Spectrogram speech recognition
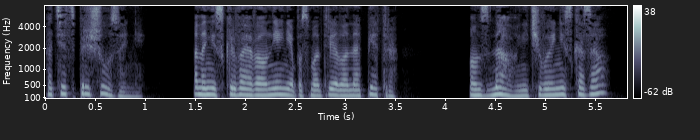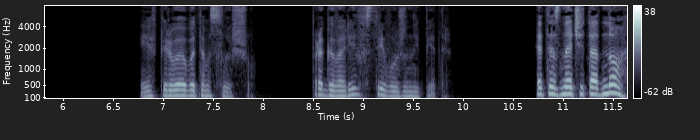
Отец пришел за ней. Она, не скрывая волнения, посмотрела на Петра. Он знал и ничего и не сказал? «Я впервые об этом слышу», — проговорил встревоженный Петр. «Это значит одно»,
